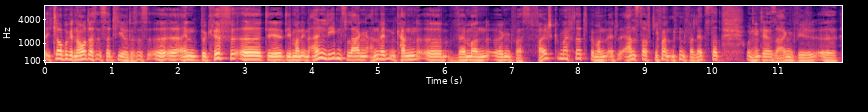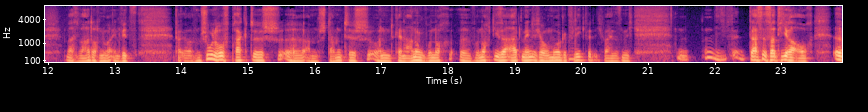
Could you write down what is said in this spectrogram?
ich glaube, genau das ist Satire. Das ist äh, ein Begriff, äh, die, den man in allen Lebenslagen anwenden kann, äh, wenn man irgendwas falsch gemacht hat, wenn man ernsthaft jemanden verletzt hat und hinterher sagen will, äh, was war doch nur ein Witz. Auf dem Schulhof praktisch, äh, am Stammtisch und keine Ahnung, wo noch, äh, wo noch diese Art männlicher Humor gepflegt wird, ich weiß es nicht das ist Satire auch. Äh,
